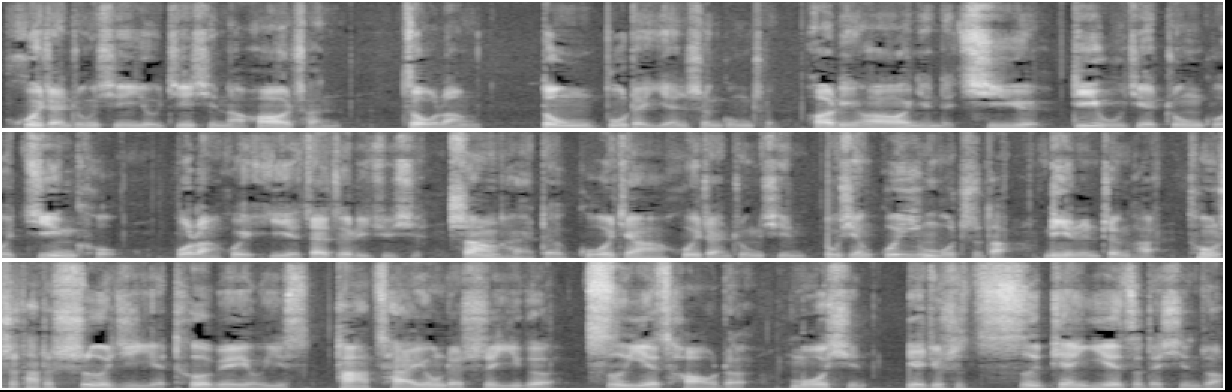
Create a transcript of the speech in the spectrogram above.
会展中心又进行了二层走廊东部的延伸工程。二零二二年的七月，第五届中国进口博览会也在这里举行。上海的国家会展中心，首先规模之大令人震撼，同时它的设计也特别有意思。它采用的是一个四叶草的模型。也就是四片叶子的形状，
